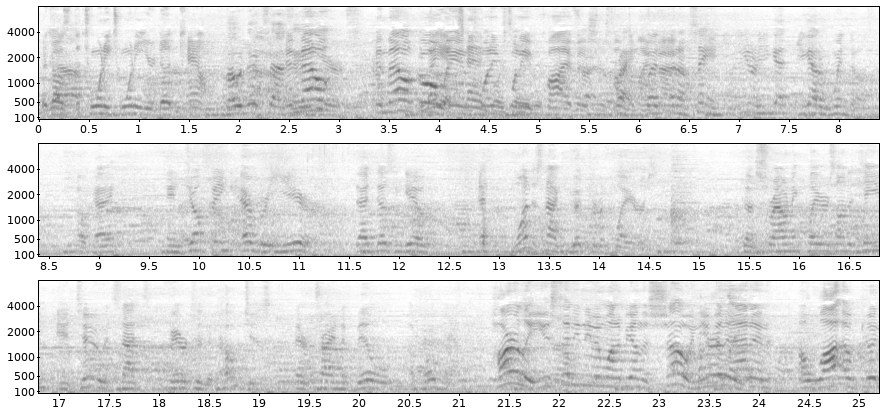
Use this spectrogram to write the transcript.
because Yeah. the 2020 year doesn't count. Bo Nix has and eight that'll years. and that'll go away in 2025 ish or something Right, like but, that. but I'm saying, you know, you got you got a window, okay, and jumping every year that doesn't give one. It's not good for the players, the surrounding players on the team, and two, it's not fair to the coaches that are trying to build a program. Harley, you said you didn't even want to be on the show, and you've been adding a lot of good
